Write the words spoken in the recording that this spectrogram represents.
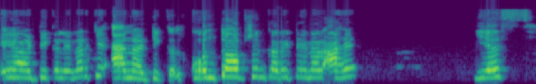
ए आर्टिकल येणार की अन आर्टिकल कोणतं ऑप्शन करेक्ट येणार आहे? Yes yes.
